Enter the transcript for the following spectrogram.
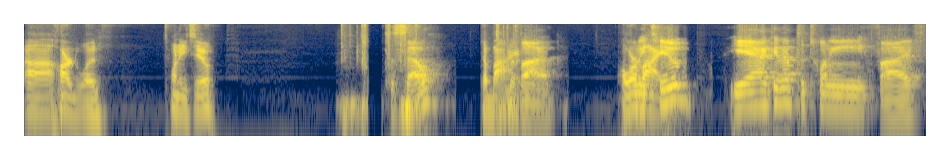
Uh, hardwood, twenty-two To sell? to buy To buy. or buy. 22? Yeah, get up to 25.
